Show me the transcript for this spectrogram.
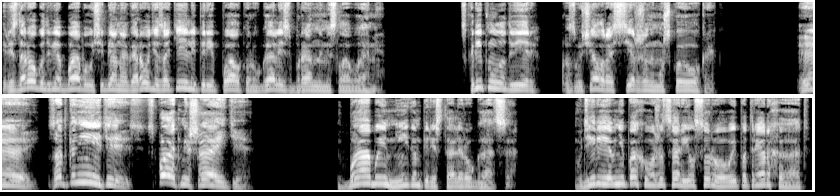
Через дорогу две бабы у себя на огороде затеяли перепалку, ругались бранными словами. Скрипнула дверь, прозвучал рассерженный мужской окрик. «Эй, заткнитесь! Спать мешаете!» Бабы мигом перестали ругаться. В деревне, похоже, царил суровый патриархат.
